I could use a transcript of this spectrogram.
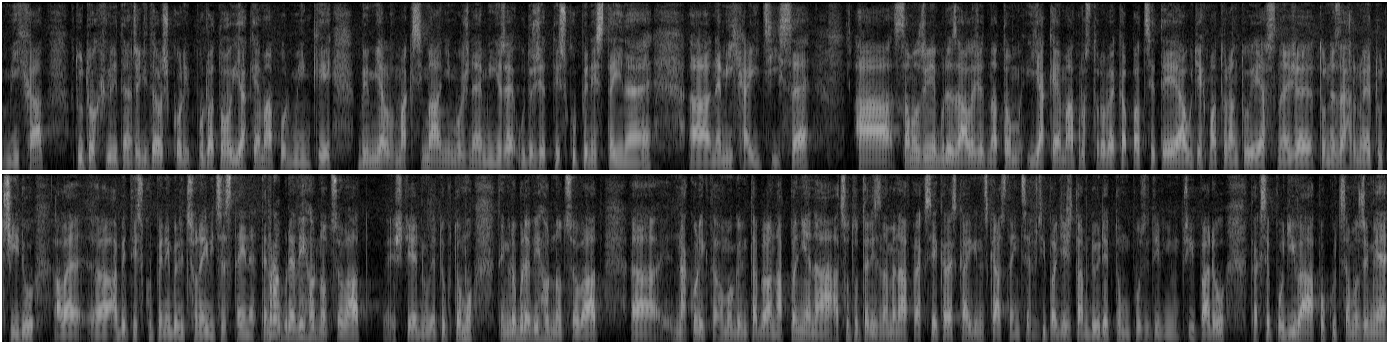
míchat. V tuto chvíli ten ředitel školy podle toho, jaké má podmínky, by měl v maximální možné míře udržet ty skupiny stejné, nemíchající se. A samozřejmě bude záležet na tom, jaké má prostorové kapacity a u těch maturantů je jasné, že to nezahrnuje tu třídu, ale aby ty skupiny byly co nejvíce stejné. Ten, kdo bude vyhodnocovat, ještě jednu větu k tomu, ten, kdo bude vyhodnocovat, vyhodnocovat, nakolik ta homogenita byla naplněná a co to tedy znamená v praxi. Krajská hygienická stanice v případě, že tam dojde k tomu pozitivnímu případu, tak se podívá, pokud samozřejmě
